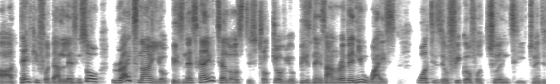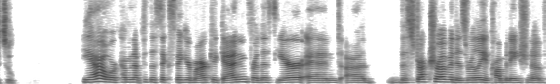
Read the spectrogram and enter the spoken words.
uh, thank you for that lesson so right now in your business can you tell us the structure of your business and revenue wise what is your figure for 2022 yeah, we're coming up to the six figure mark again for this year. And uh, the structure of it is really a combination of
